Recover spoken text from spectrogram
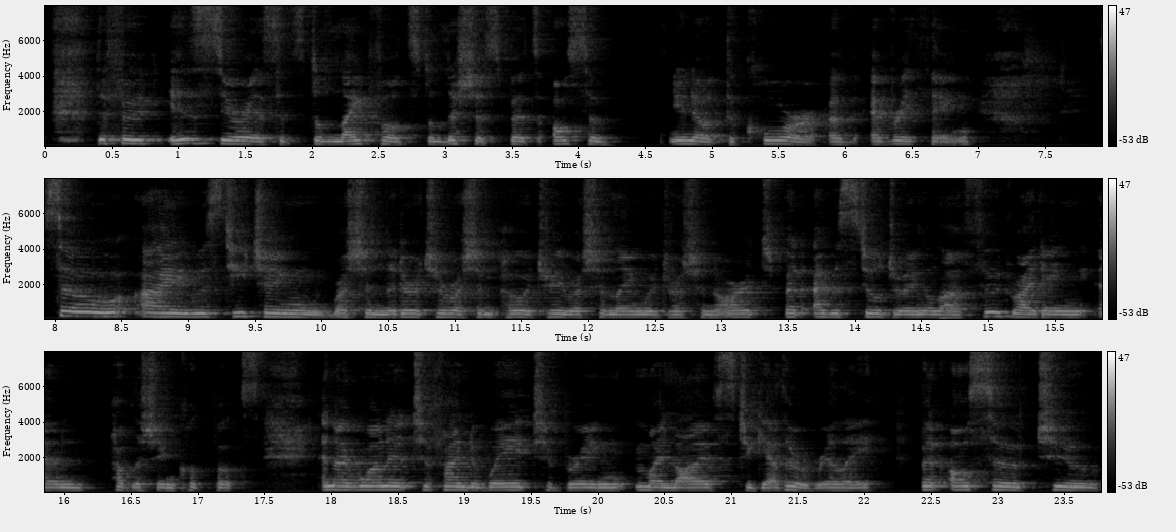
the food is serious, it's delightful, it's delicious, but it's also, you know, the core of everything. So I was teaching Russian literature, Russian poetry, Russian language, Russian art, but I was still doing a lot of food writing and publishing cookbooks. And I wanted to find a way to bring my lives together, really, but also to,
